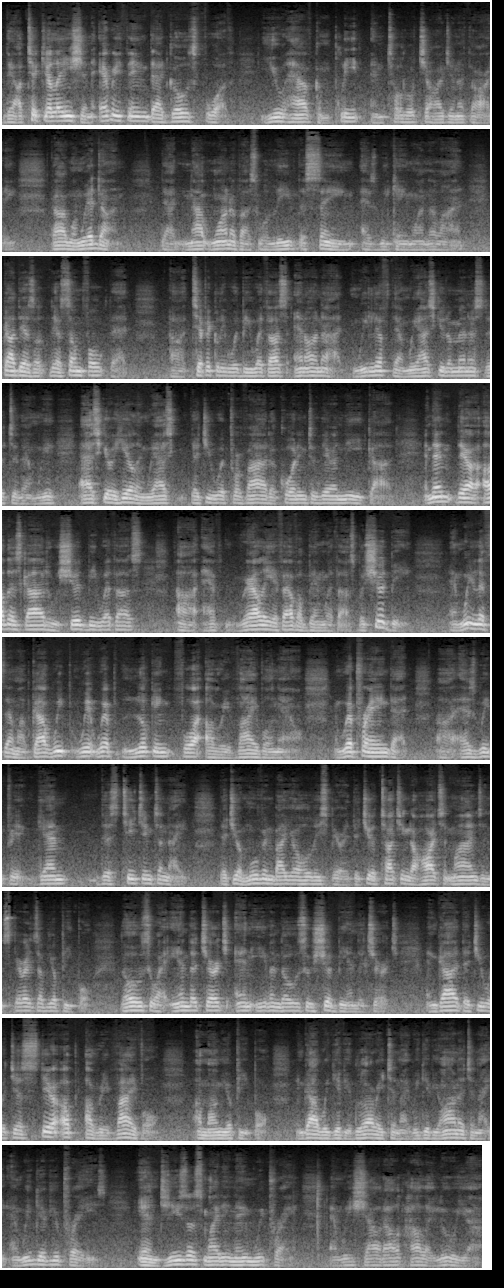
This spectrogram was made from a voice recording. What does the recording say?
the articulation, everything that goes forth. You have complete and total charge and authority. God, when we're done, that not one of us will leave the same as we came on the line. God, there's a there's some folk that uh, typically would be with us and are not. We lift them. We ask you to minister to them. We ask your healing. We ask that you would provide according to their need, God. And then there are others, God, who should be with us, uh, have rarely, if ever, been with us, but should be. And we lift them up. God, we, we, we're looking for a revival now. And we're praying that uh, as we begin this teaching tonight, that you're moving by your Holy Spirit, that you're touching the hearts and minds and spirits of your people, those who are in the church and even those who should be in the church. And God, that you would just stir up a revival among your people. And God, we give you glory tonight. We give you honor tonight. And we give you praise. In Jesus' mighty name we pray. And we shout out hallelujah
